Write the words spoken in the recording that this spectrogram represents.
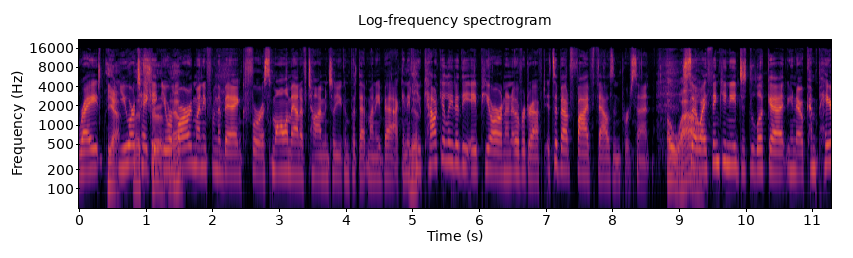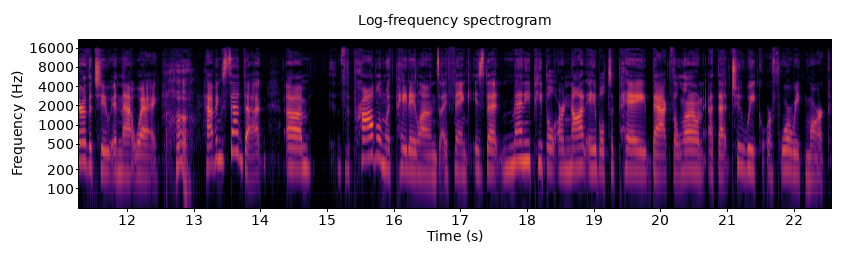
right? Yeah, you are taking true. you are yeah. borrowing money from the bank for a small amount of time until you can put that money back. And if you calculated the APR on an overdraft, it's about five thousand percent. Oh wow! So I think you need to look at you know compare the two in that way. Huh. Having said that. Um, the problem with payday loans, I think, is that many people are not able to pay back the loan at that two week or four week mark.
